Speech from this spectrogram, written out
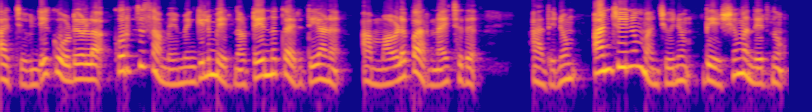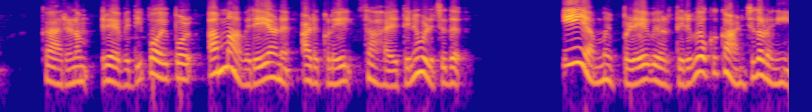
അച്ചുവിന്റെ കൂടെയുള്ള കുറച്ച് സമയമെങ്കിലും ഇരുന്നോട്ടെ എന്ന് കരുതിയാണ് അമ്മ അവളെ പറഞ്ഞയച്ചത്. അതിനും അഞ്ജുവിനും മഞ്ജുവിനും ദേഷ്യം വന്നിരുന്നു. കാരണം രേവതി പോയപ്പോൾ അമ്മ അവരെയാണ് അടുക്കളയിൽ സഹായത്തിന് വിളിച്ചത്. ഈ അമ്മ ഇപ്പോഴേ വേർതിരിവ് ഒക്കെ കാണിച്ചു തുടങ്ങി.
